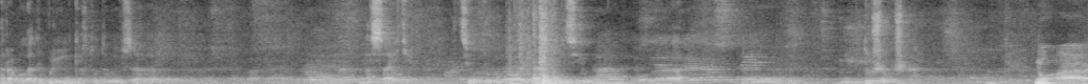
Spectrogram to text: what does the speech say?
гра була для болівників, хто дивився е, на сайті цю гру. Ну, вона була е, дуже важка. Ну а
